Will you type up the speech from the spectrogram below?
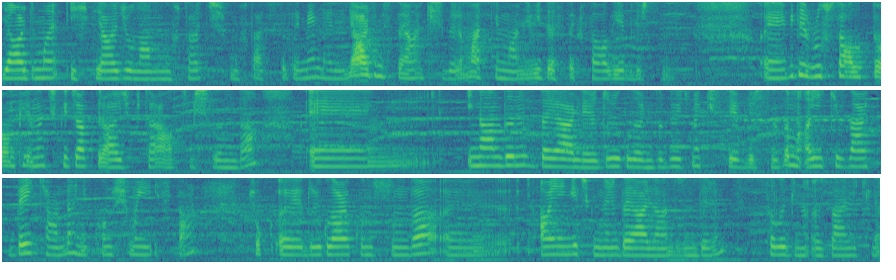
yardıma ihtiyacı olan muhtaç, muhtaç da demeyeyim de hani yardım isteyen kişilere maddi manevi destek sağlayabilirsiniz. Ee, bir de ruh sağlık da ön plana çıkacaktır Ay Jüpiter 60'lığında. Ee, inandığınız değerleri, duygularınızı büyütmek isteyebilirsiniz ama Ay ikizlerdeyken de hani konuşmayı ister. Çok e, duygular konusunda e, ay yengeç günlerini değerlendirin derim. Salı günü özellikle.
